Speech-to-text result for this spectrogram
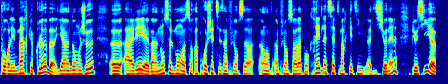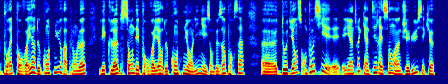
pour les marques clubs, il y a un enjeu euh, à aller eh ben, non seulement euh, se rapprocher de ces influenceurs, en- influenceurs-là pour créer de l'asset marketing additionnel, puis aussi euh, pour être pourvoyeur de contenu. Rappelons-le, les clubs sont des pourvoyeurs de contenu en ligne et ils ont besoin pour ça euh, d'audience. On peut aussi, il y a un truc intéressant hein, que j'ai lu, c'est que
